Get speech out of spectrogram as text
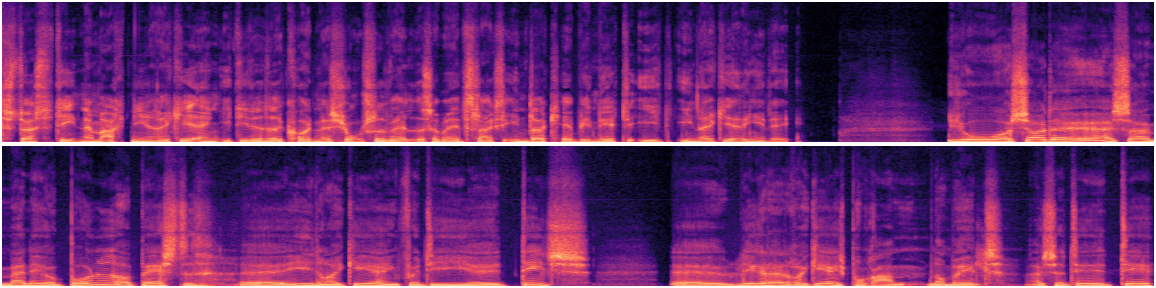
størstedelen af magten i en regering i det, der hedder koordinationsudvalget, som er et slags indre kabinet i, i en regering i dag. Jo, og så er det, altså, man er jo bundet og bastet øh, i en regering, fordi øh, dels øh, ligger der et regeringsprogram normalt. Altså det, det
